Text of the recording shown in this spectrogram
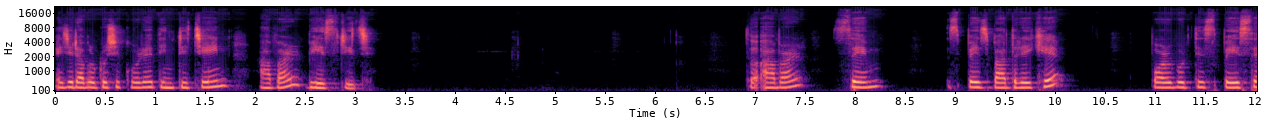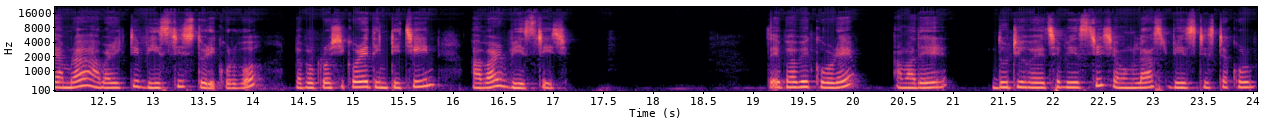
এই যে ডাবল ক্রোশি করে তিনটি চেইন আবার ভি স্টিচ তো আবার সেম স্পেস বাদ রেখে পরবর্তী স্পেসে আমরা আবার একটি ভি স্টিচ তৈরি করব। ডাবল ক্রোশি করে তিনটি চেইন আবার ভি স্টিচ তো এভাবে করে আমাদের দুটি হয়েছে ভি স্টিচ এবং লাস্ট ভি স্টিচটা করব।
